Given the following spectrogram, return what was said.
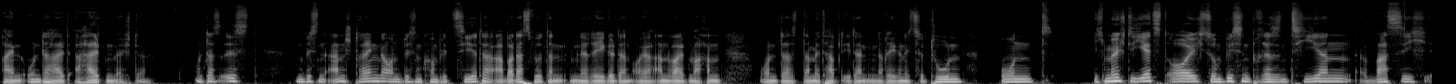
einen Unterhalt erhalten möchte. Und das ist ein bisschen anstrengender und ein bisschen komplizierter, aber das wird dann in der Regel dann euer Anwalt machen und das, damit habt ihr dann in der Regel nichts zu tun. Und ich möchte jetzt euch so ein bisschen präsentieren, was sich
